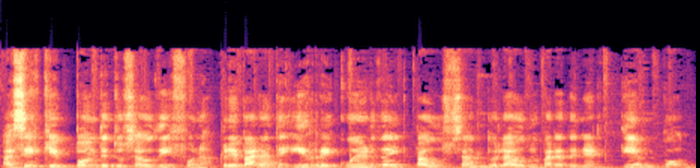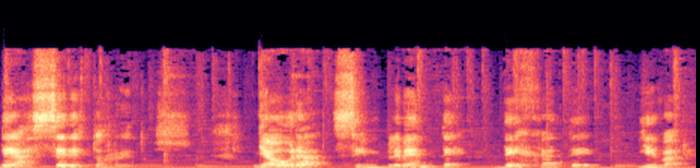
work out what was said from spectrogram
Así es que ponte tus audífonos, prepárate y recuerda ir pausando el audio para tener tiempo de hacer estos retos. Y ahora simplemente déjate llevar.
